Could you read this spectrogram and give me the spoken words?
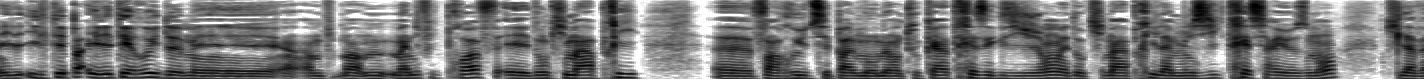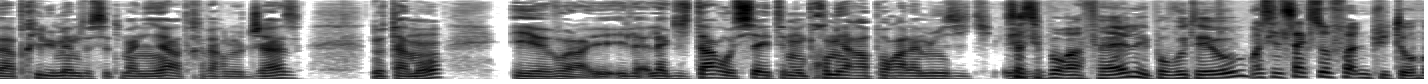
Il, était pas, il était rude, mais un, un magnifique prof, et donc il m'a appris, euh, enfin rude, c'est pas le mot, mais en tout cas très exigeant, et donc il m'a appris la musique très sérieusement, qu'il avait appris lui-même de cette manière, à travers le jazz, notamment. Et euh, voilà, et, la, la guitare aussi a été mon premier rapport à la musique. Ça c'est pour Raphaël et pour vous Théo Moi, c'est le saxophone plutôt.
